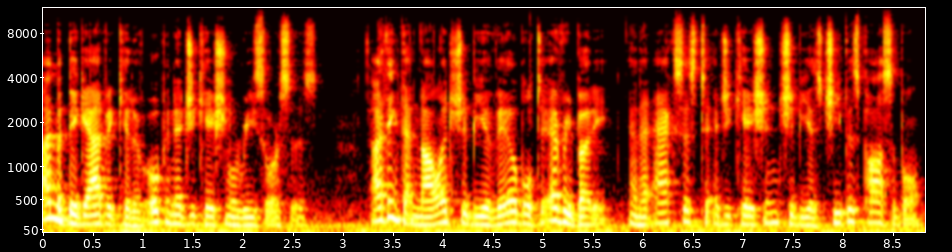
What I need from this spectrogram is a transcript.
I'm a big advocate of open educational resources. I think that knowledge should be available to everybody and that access to education should be as cheap as possible.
